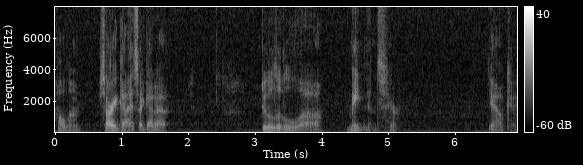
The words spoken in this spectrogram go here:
Hold on. Sorry, guys. I got to do a little uh, maintenance here. Yeah, okay.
